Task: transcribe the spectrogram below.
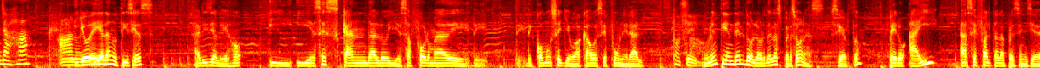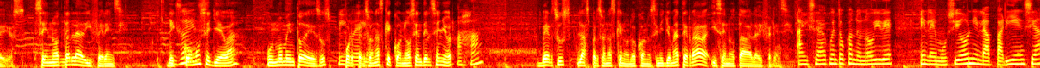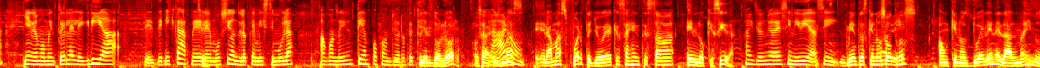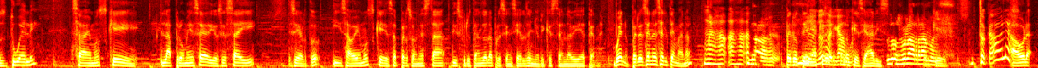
Ajá. Ah, Y no, yo no. veía las noticias, Aris y Alejo, y, y ese escándalo y esa forma de, de- de- de cómo se llevó a cabo ese funeral. Por Sí. favor. Uno entiende el dolor de las personas, ¿cierto? Pero ahí hace falta la presencia de Dios. Se nota la diferencia de Eso cómo es. se lleva un momento de esos El por duelo. personas que conocen del Señor Ajá. versus las personas que no lo conocen. Y yo me aterraba y se notaba la diferencia. Ahí se da cuenta cuando uno vive en la emoción y en la apariencia y en el momento de la alegría de, de mi carne, de la emoción, de lo que me estimula, a cuando hay un tiempo con Dios lo que tú Y el dolor, o sea, es Claro. más, era más fuerte. Yo veía que esta gente estaba enloquecida. Ay, Dios mío, desinhibida, sí. Mientras que nosotros, aunque nos duele en el alma y nos duele, sabemos que la promesa de Dios está ahí, ¿cierto? Y sabemos que esa persona está disfrutando de la presencia del Señor y que está en la vida eterna. Bueno, pero ese no es el tema, ¿no? Ajá, ajá. No, Pero tenía no que ver con lo que decía Aris. no son las ramas. Tocaba hablar. Ahora,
